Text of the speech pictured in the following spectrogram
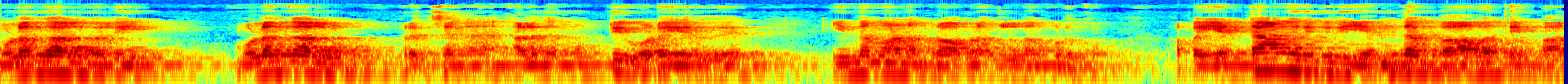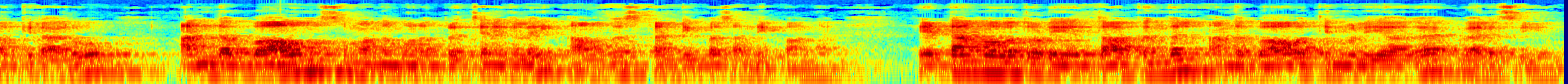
முழங்கால் வலி முழங்கால் பிரச்சனை அல்லது முட்டி உடையிறது இந்த மாதிரி ப்ராப்ளங்கள்லாம் கொடுக்கும். அப்ப எட்டாம் அதிபதி எந்த பாவத்தை பார்க்கிறாரோ அந்த பாவம் சம்பந்தமான பிரச்சனைகளை அவங்க கண்டிப்பா சந்திப்பாங்க. எட்டாம் பாவத்துடைய தாக்கங்கள் அந்த பாவத்தின் வழியாக வேலை செய்யும்.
